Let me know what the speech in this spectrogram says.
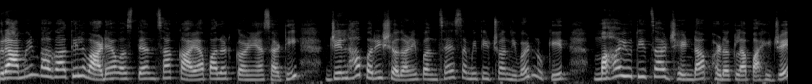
ग्रामीण भागातील वाड्या वस्त्यांचा कायापालट करण्यासाठी जिल्हा परिषद आणि पंचायत समितीच्या निवडणुकीत महायुतीचा झेंडा फडकला पाहिजे.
